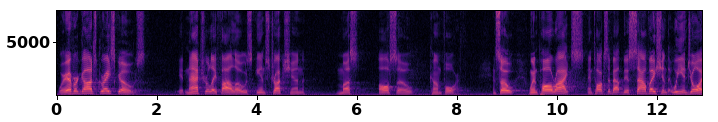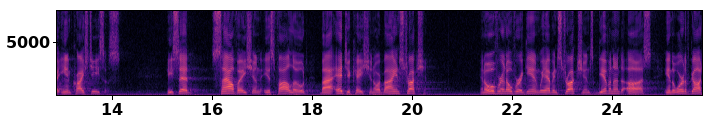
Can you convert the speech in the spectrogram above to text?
Wherever God's grace goes, it naturally follows instruction must also come forth. And so, when Paul writes and talks about this salvation that we enjoy in Christ Jesus, he said salvation is followed by education or by instruction. And over and over again, we have instructions given unto us in the Word of God.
